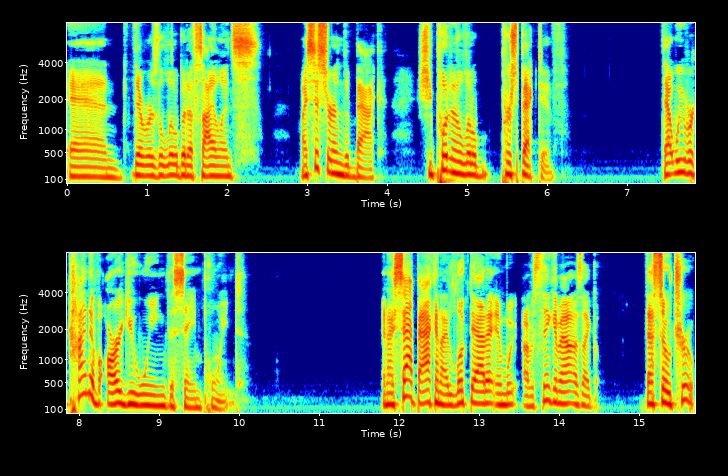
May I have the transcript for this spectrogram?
and there was a little bit of silence my sister in the back she put in a little perspective that we were kind of arguing the same point and I sat back and I looked at it and I was thinking about it. I was like, that's so true.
